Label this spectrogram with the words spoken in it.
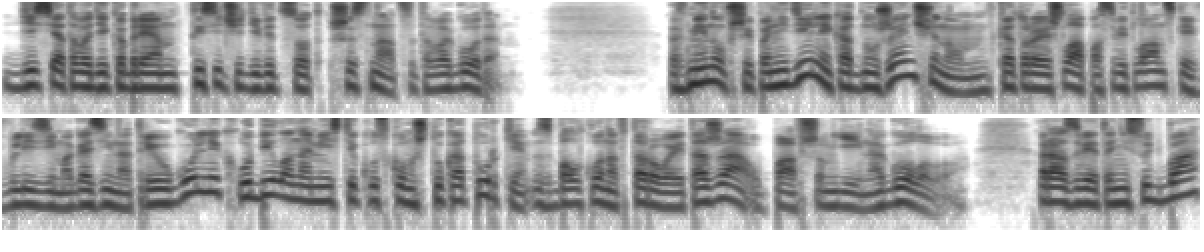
10 декабря 1916 года. В минувший понедельник одну женщину, которая шла по Светланской вблизи магазина «Треугольник», убила на месте куском штукатурки с балкона второго этажа, упавшим ей на голову. Разве это не судьба?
